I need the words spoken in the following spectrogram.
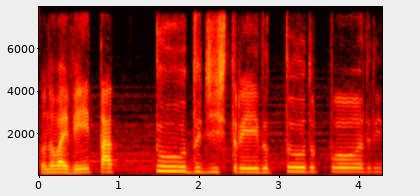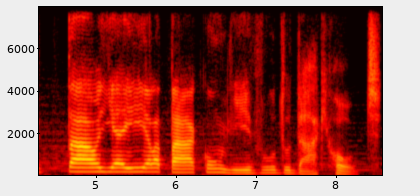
Quando vai ver, tá tudo destruído, tudo podre e tal. E aí ela tá com o livro do Darkhold.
